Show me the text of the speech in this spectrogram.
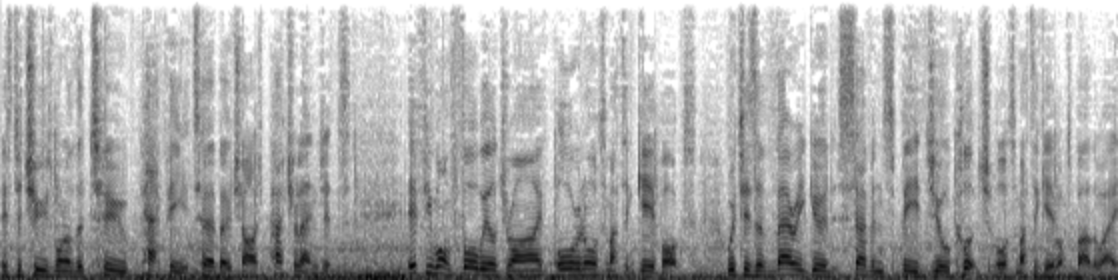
is to choose one of the two peppy turbocharged petrol engines. If you want four-wheel drive or an automatic gearbox, which is a very good seven-speed dual clutch automatic gearbox by the way,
